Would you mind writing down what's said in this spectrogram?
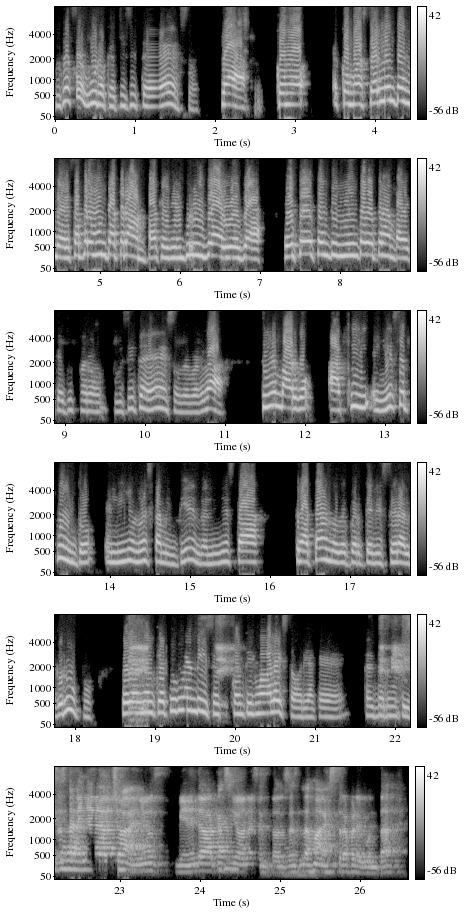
¿Tú estás seguro que tú hiciste eso? O sea, como, como hacerle entender esa pregunta trampa que bien tú dices, o sea, ese sentimiento de trampa de que tú, pero tú hiciste eso, de verdad. Sin embargo, aquí, en ese punto, el niño no está mintiendo, el niño está tratando de pertenecer al grupo. Pero en el que tú bien dices, continúa la historia que te interrumpí. Esta niña de 8 años vienen de vacaciones, entonces la maestra pregunta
